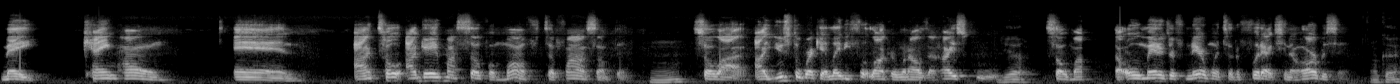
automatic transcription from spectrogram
May came home, and I told I gave myself a month to find something. Mm-hmm. So I I used to work at Lady Foot Locker when I was in high school. Yeah. So my the old manager from there went to the Foot Action in Harbison. Okay.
